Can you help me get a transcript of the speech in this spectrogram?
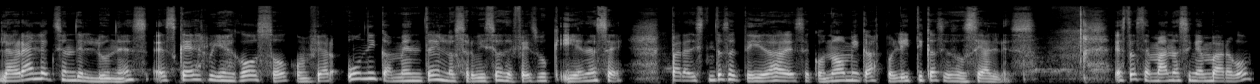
La gran lección del lunes es que es riesgoso confiar únicamente en los servicios de Facebook y NC para distintas actividades económicas, políticas y sociales. Esta semana, sin embargo,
